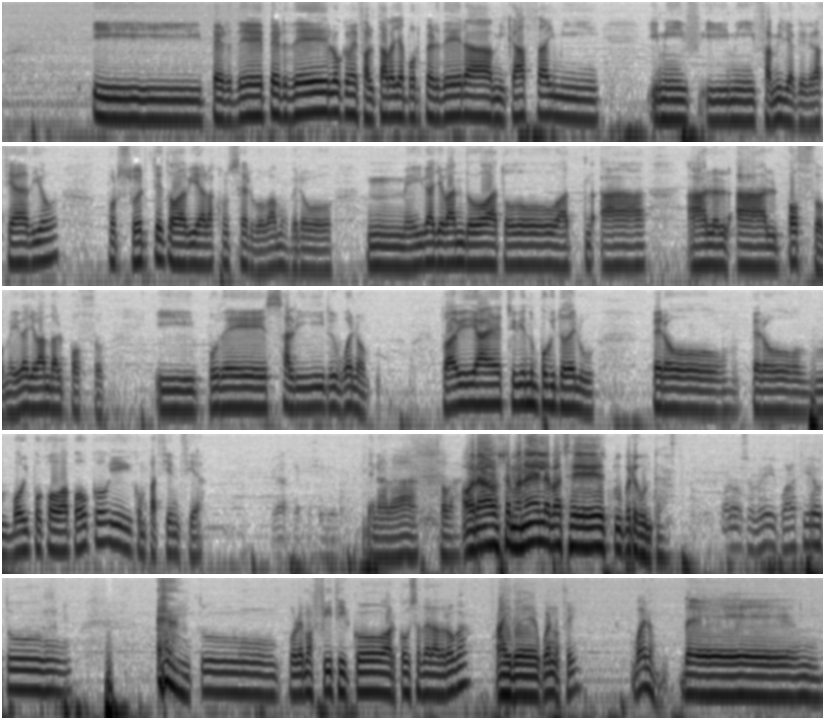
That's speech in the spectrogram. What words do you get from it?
Y perder, perder lo que me faltaba ya por perder a mi casa y mi, y mi, y mi familia, que gracias a Dios, por suerte todavía las conservo, vamos, pero me iba llevando a todo, a- a- al, al pozo, me iba llevando al pozo. Y pude salir, bueno, todavía estoy viendo un poquito de luz, pero, pero voy poco a poco y con paciencia. De nada, Cristóbal. Ahora José Manuel le va a hacer tu pregunta. Bueno, José Luis, ¿cuál ha sido tu, tu problema físico a causa de la droga? Ay, de, bueno, sí. Bueno, de,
